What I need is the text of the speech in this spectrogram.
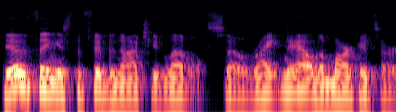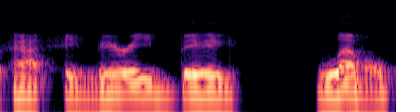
The other thing is the Fibonacci level. So right now the markets are at a very big level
